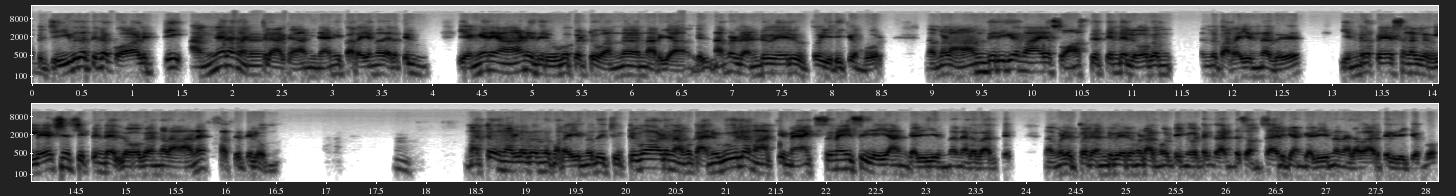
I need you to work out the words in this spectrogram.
അപ്പൊ ജീവിതത്തിന്റെ ക്വാളിറ്റി അങ്ങനെ മനസ്സിലാക്കാൻ ഞാൻ ഈ പറയുന്ന തരത്തിൽ എങ്ങനെയാണ് ഇത് രൂപപ്പെട്ടു വന്നതെന്ന് അറിയാമെങ്കിൽ നമ്മൾ രണ്ടുപേരും ഇപ്പോൾ ഇരിക്കുമ്പോൾ നമ്മൾ ആന്തരികമായ സ്വാസ്ഥ്യത്തിന്റെ ലോകം എന്ന് പറയുന്നത് ഇന്റർപേഴ്സണൽ റിലേഷൻഷിപ്പിന്റെ ലോകങ്ങളാണ് സത്യത്തിൽ ഒന്ന്. മറ്റൊന്നുള്ളതെന്ന് പറയുന്നത് ചുറ്റുപാട് നമുക്ക് അനുകൂലമാക്കി മാക്സിമൈസ് ചെയ്യാൻ കഴിയുന്ന നിലവാരത്തിൽ. നമ്മളിപ്പോ രണ്ടുപേരും കൂടെ അങ്ങോട്ടും ഇങ്ങോട്ടും കണ്ട് സംസാരിക്കാൻ കഴിയുന്ന നിലവാരത്തിൽ ഇരിക്കുമ്പോൾ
